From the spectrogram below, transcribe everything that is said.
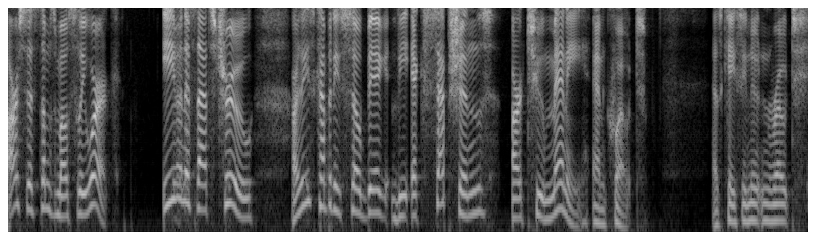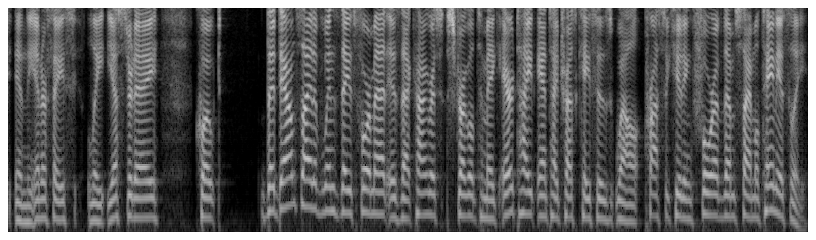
our systems mostly work. Even if that's true, are these companies so big the exceptions are too many? End quote. As Casey Newton wrote in the interface late yesterday, quote, the downside of Wednesday's format is that Congress struggled to make airtight antitrust cases while prosecuting four of them simultaneously.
